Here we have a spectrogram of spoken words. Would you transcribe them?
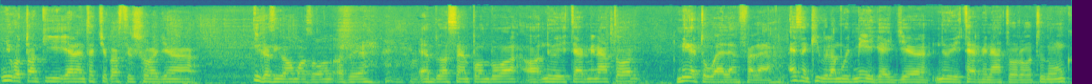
nyugodtan kijelenthetjük azt is, hogy igazi Amazon azért ebből a szempontból a női Terminátor méltó ellenfele. Ezen kívül amúgy még egy női Terminátorról tudunk,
